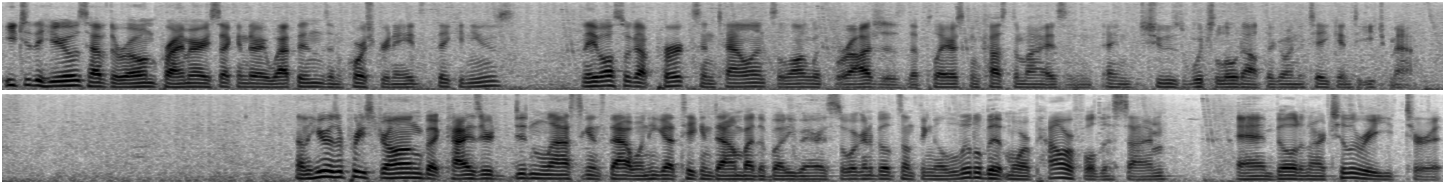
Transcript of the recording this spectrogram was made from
Each of the heroes have their own primary, secondary weapons, and of course grenades that they can use. They've also got perks and talents along with barrages that players can customize and, and choose which loadout they're going to take into each map. Now the heroes are pretty strong, but Kaiser didn't last against that one. He got taken down by the Buddy Bears, so we're going to build something a little bit more powerful this time and build an artillery turret.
